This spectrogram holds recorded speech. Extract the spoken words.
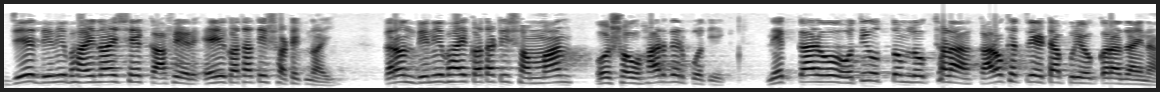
যে দিনী ভাই নয়, সে কাফের। এই কথাটি সঠিক নয়। কারণ দিনী ভাই কথাটি সম্মান ও সৌহার্দের প্রতীক নেককার ও অতি উত্তম লোক ছাড়া কারো ক্ষেত্রে এটা প্রয়োগ করা যায় না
